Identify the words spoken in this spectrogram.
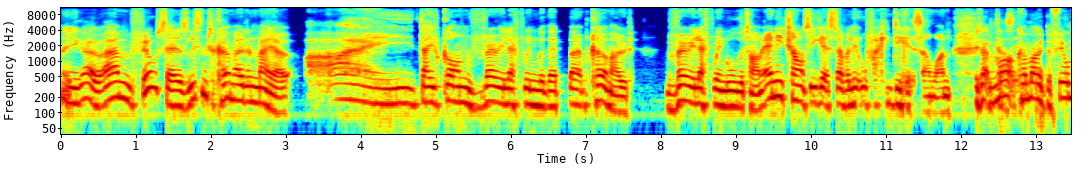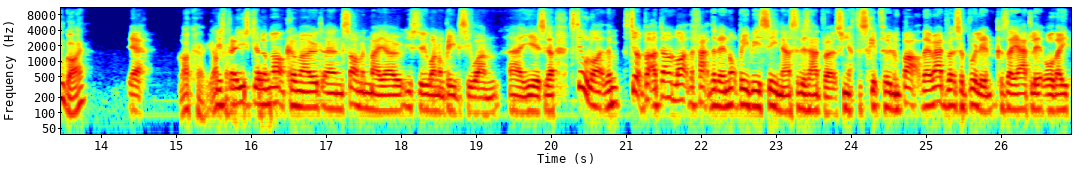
There you go. Um, Phil says, listen to Kermode and Mayo. I they've gone very left wing with their uh, Kermode, very left wing all the time. Any chance he gets to have a little fucking dig at someone, Is that Mark it. Kermode, the film guy? yeah. Okay, okay. They used to do a Mark Kermode and Simon Mayo used to do one on BBC One uh, years ago. Still like them, still, but I don't like the fact that they're not BBC now. So there's adverts and you have to skip through them. But their adverts are brilliant because they ad lib or they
